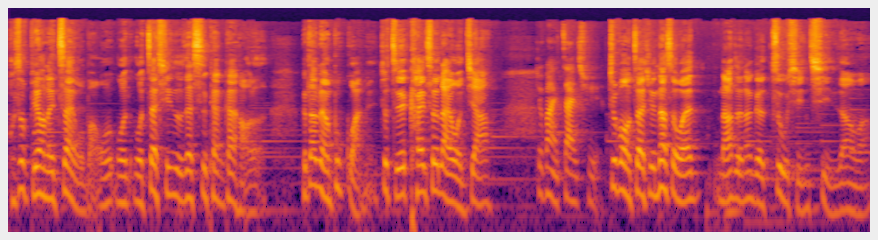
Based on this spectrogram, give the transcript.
我说不要来载我吧，我我我在新竹再试看看好了。可他们俩不管呢，就直接开车来我家，就帮你载去。就帮我载去。那时候我还拿着那个助行器，你知道吗？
